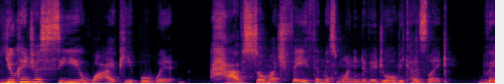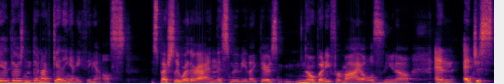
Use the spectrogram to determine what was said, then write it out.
you can just see why people would have so much faith in this one individual because like they there's they're not getting anything else especially where they're at in this movie like there's nobody for miles you know and it just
